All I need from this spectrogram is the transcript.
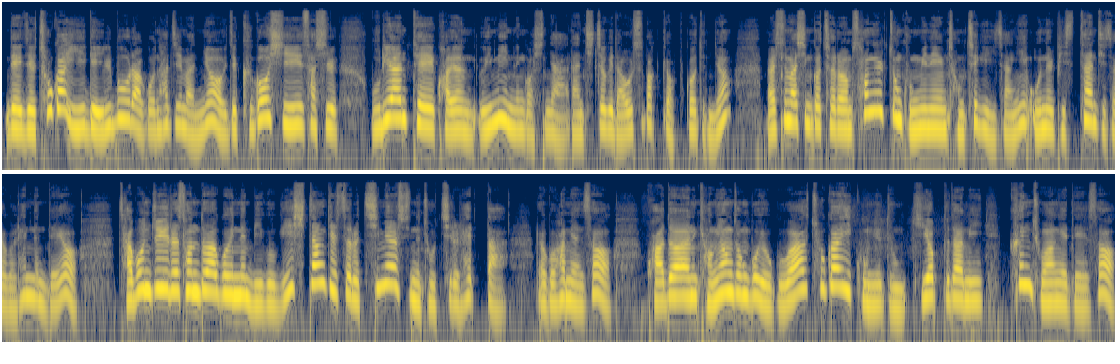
네, 이제 초과 이익의 일부라고는 하지만요. 이제 그것이 사실 우리한테 과연 의미 있는 것이냐라는 지적이 나올 수밖에 없거든요. 말씀하신 것처럼 성일종 국민의힘 정책위 의장이 오늘 비슷한 지적을 했는데요. 자본주의를 선도하고 있는 미국이 시장 질서를 침해할 수 있는 조치를 했다 라고 하면서 과도한 경영 정보 요구와 초과 이익 공유 등 기업 부담이 큰 조항에 대해서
